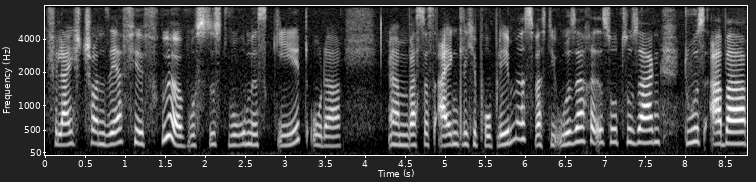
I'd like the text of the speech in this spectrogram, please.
vielleicht schon sehr viel früher wusstest, worum es geht oder ähm, was das eigentliche Problem ist, was die Ursache ist sozusagen, du es aber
